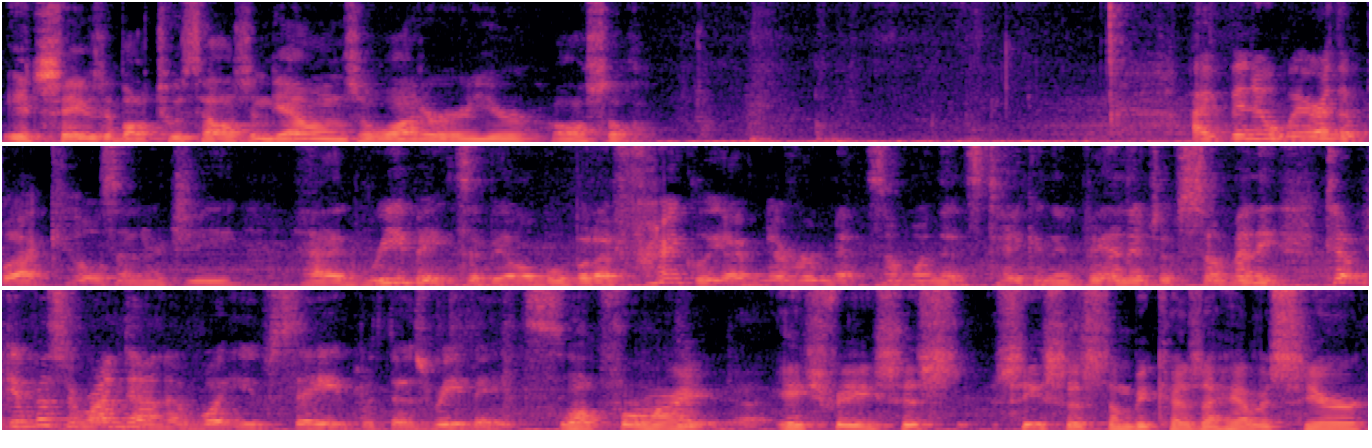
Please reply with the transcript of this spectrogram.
it saves about 2,000 gallons of water a year also. I've been aware that Black Hills Energy had rebates available, but I frankly I've never met someone that's taken advantage of so many. Tell, give us a rundown of what you've saved with those rebates. Well, for my HVAC system, because I have a SEER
